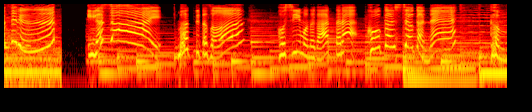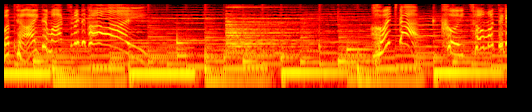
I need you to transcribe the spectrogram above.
待ってるいらっしゃい。待ってたぞ。欲しいものがあったら交換しちゃうからね。頑張ってアイテム集めてこい。ほい来た。こいつを持ってけ。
